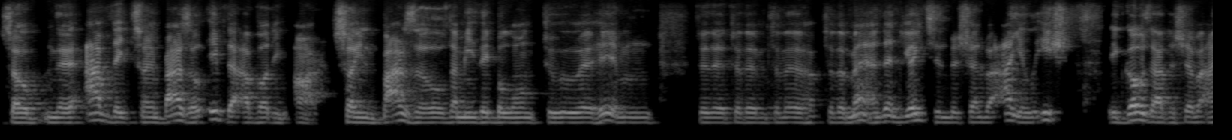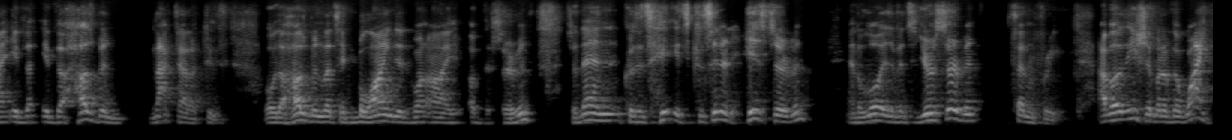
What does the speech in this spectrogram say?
So the avdei tzoin barzel, if the avodim are tzoin barzel, that means they belong to uh, him, to the to the to the to the man. Then yotzin b'shen ish. It goes out to sheva if the, if the husband knocked out a tooth, or the husband, let's say, blinded one eye of the servant. So then, because it's it's considered his servant, and the law is if it's your servant, set him free. But if the wife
